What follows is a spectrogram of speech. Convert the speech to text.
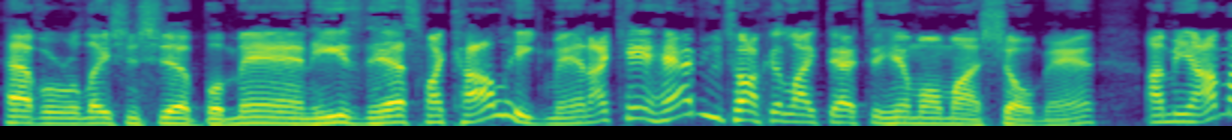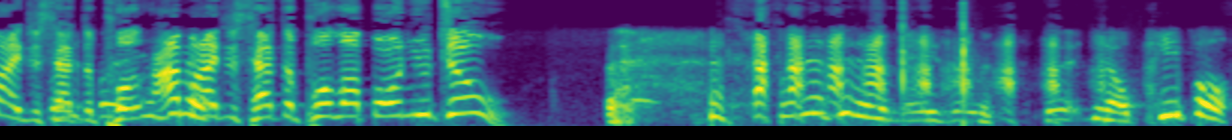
have a relationship, but man, he's that's my colleague, man. I can't have you talking like that to him on my show, man. I mean, I might just have to pull. I might just have to pull up on you too. but isn't it amazing? that, you know, people,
